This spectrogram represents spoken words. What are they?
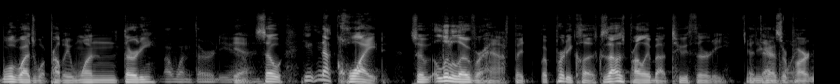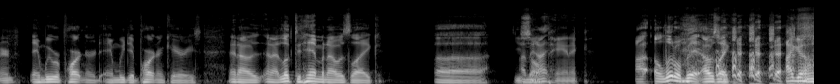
Worldwide's what, probably 130? About one thirty. Yeah. So he not quite. So a little over half, but but pretty close. Because I was probably about 230. And you that guys are point partnered. and we were partnered and we did partner carries and i was and i looked at him and i was like uh You I saw mean, panic. I, a little bit i was like i go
